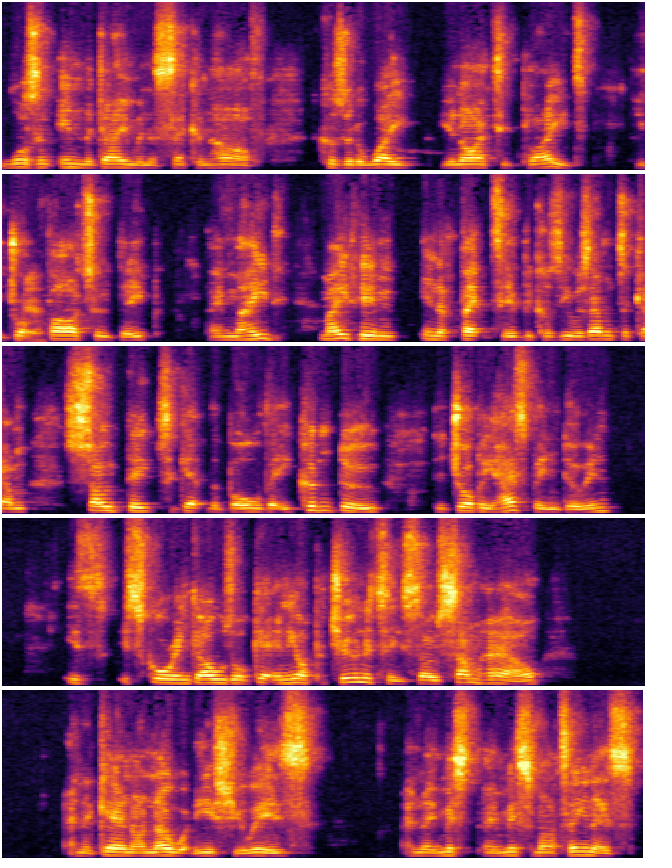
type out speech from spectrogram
wasn't in the game in the second half because of the way United played. He dropped yeah. far too deep. They made made him ineffective because he was having to come so deep to get the ball that he couldn't do the job he has been doing is, is scoring goals or getting the opportunities. So somehow, and again, I know what the issue is, and they miss they miss Martinez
